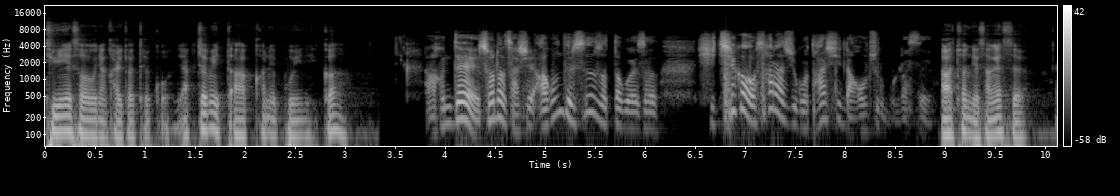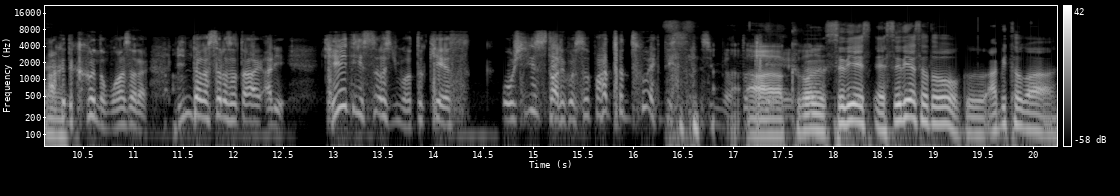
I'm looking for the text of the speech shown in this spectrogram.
뒤에서 그냥 갈겨대고 약점이 딱 하니 보이니까 아 근데 저는 사실 아군들이 쓰러졌다고 해서 시체가 사라지고 다시 나올 줄은 몰랐어요. 아 전 예상했어요. 아 예. 근데 그건 너무하잖아 요. 린다가 쓰러졌다 아니, 아니 걔들이 쓰러지면 어떡해 오시리스도 아니고 스파르탄 2 애들이 쓰러지면 어떡해 아그 그거는 3DS, 예, 3D에서도 그 아비터가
